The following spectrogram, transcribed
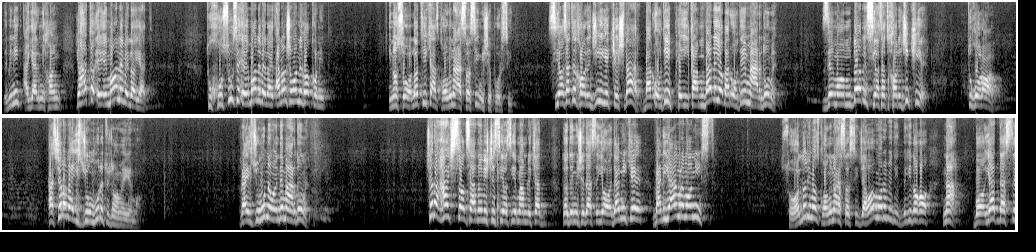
ببینید اگر می‌خوایم یا حتی اعمال ولایت. تو خصوص اعمال ولایت الان شما نگاه کنید. اینا سوالاتیه که از قانون اساسی میشه پرسید. سیاست خارجی یک کشور بر عهده پیغمبره یا بر عهده مردمه؟ زمامدار سیاست خارجی کیه تو قرآن؟ پس چرا رئیس جمهور تو جامعه ما؟ رئیس جمهور نماینده مردمه. چرا هشت سال سرنوشت سیاسی مملکت داده میشه دست یه آدمی که ولی امر ما نیست؟ سوال داریم از قانون اساسی. جواب ما رو بدید. بگید آقا نه. باید دست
